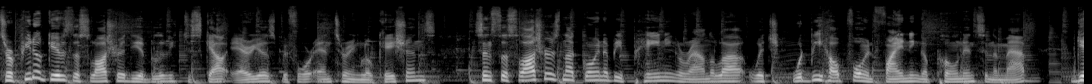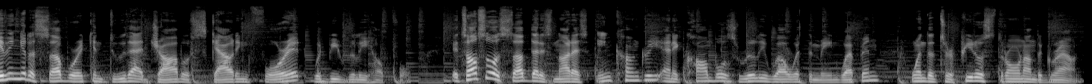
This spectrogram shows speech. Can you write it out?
Torpedo gives the Slosher the ability to scout areas before entering locations, since the Slosher is not going to be painting around a lot, which would be helpful in finding opponents in the map, giving it a sub where it can do that job of scouting for it would be really helpful. It's also a sub that is not as ink hungry and it combos really well with the main weapon when the torpedo is thrown on the ground.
